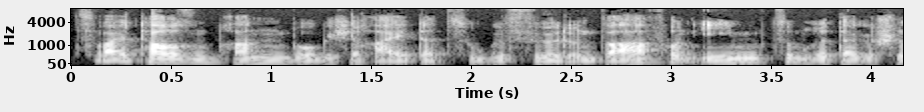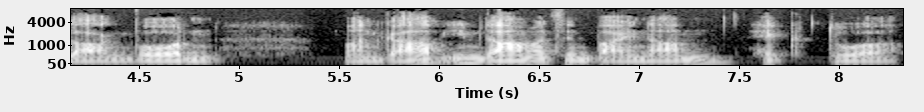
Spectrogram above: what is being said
2000 brandenburgische Reiter zugeführt und war von ihm zum Ritter geschlagen worden. Man gab ihm damals den Beinamen Hektor.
